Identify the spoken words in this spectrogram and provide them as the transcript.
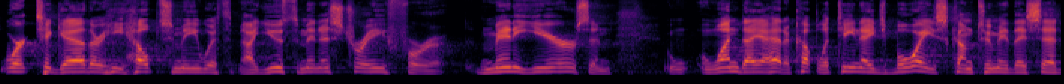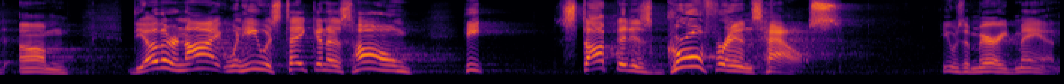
worked together. He helped me with my youth ministry for many years and one day I had a couple of teenage boys come to me. They said, um, The other night when he was taking us home, he stopped at his girlfriend's house. He was a married man.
